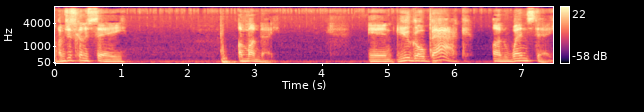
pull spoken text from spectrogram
I'm just going to say, a Monday, and you go back on Wednesday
